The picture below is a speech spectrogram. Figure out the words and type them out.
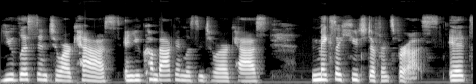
you listen to our cast and you come back and listen to our cast makes a huge difference for us. It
